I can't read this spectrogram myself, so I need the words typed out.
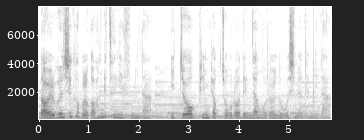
넓은 싱크볼과 환기창이 있습니다. 이쪽 빈 벽 쪽으로 냉장고를 놓으시면 됩니다.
